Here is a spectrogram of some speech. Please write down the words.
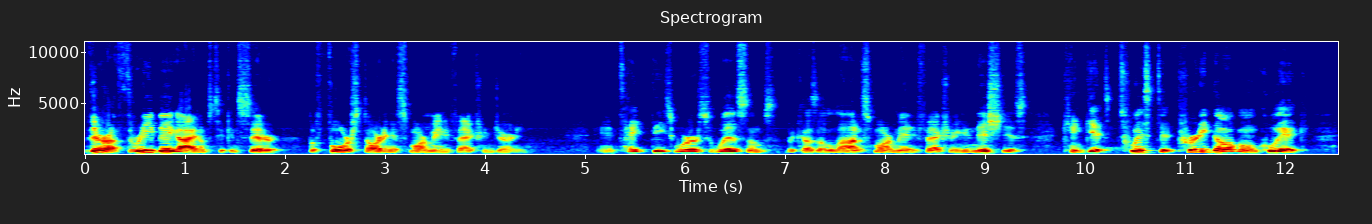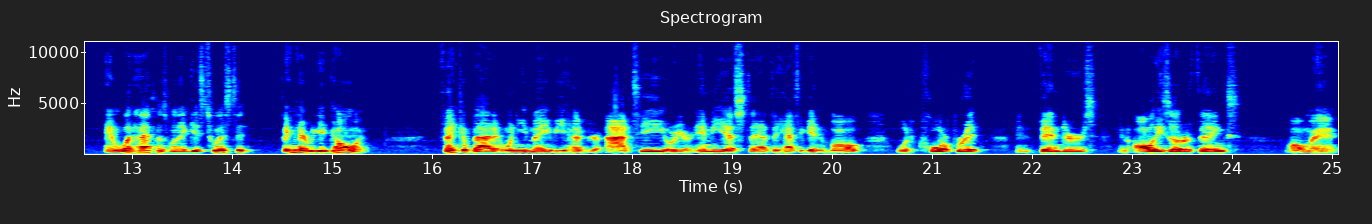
There are three big items to consider before starting a smart manufacturing journey. And take these words of wisdoms because a lot of smart manufacturing initiatives can get twisted pretty doggone quick. And what happens when it gets twisted? They never get going. Think about it when you maybe have your IT or your MES staff, they have to get involved with corporate and vendors and all these other things. Oh man,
